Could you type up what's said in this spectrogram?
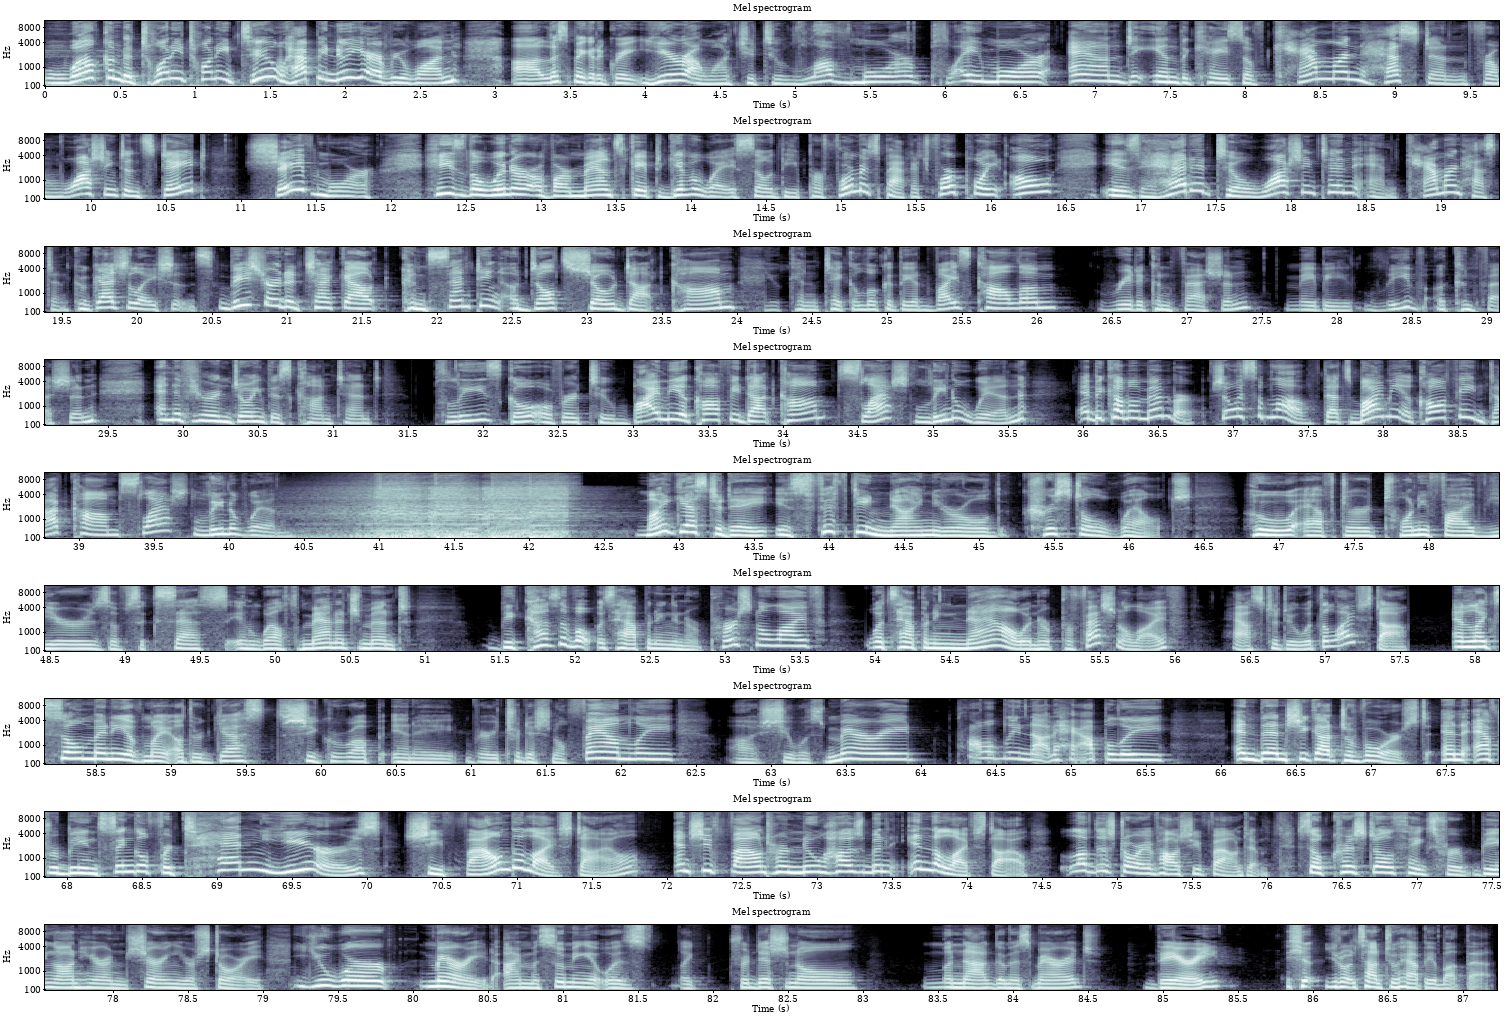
Welcome to 2022. Happy New Year, everyone. Uh, let's make it a great year. I want you to love more, play more, and in the case of Cameron Heston from Washington State, shave more. He's the winner of our Manscaped giveaway. So the Performance Package 4.0 is headed to Washington and Cameron Heston. Congratulations. Be sure to check out consentingadultshow.com. You can take a look at the advice column read a confession, maybe leave a confession. And if you're enjoying this content, please go over to buymeacoffee.com slash Lena Wynn and become a member. Show us some love. That's buymeacoffee.com slash Lena Wynn. My guest today is 59 year old Crystal Welch, who, after 25 years of success in wealth management, because of what was happening in her personal life, what's happening now in her professional life, has to do with the lifestyle. And like so many of my other guests, she grew up in a very traditional family. Uh, she was married, probably not happily. And then she got divorced. And after being single for 10 years, she found the lifestyle and she found her new husband in the lifestyle. Love the story of how she found him. So, Crystal, thanks for being on here and sharing your story. You were married. I'm assuming it was like traditional monogamous marriage. Very. You don't sound too happy about that.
